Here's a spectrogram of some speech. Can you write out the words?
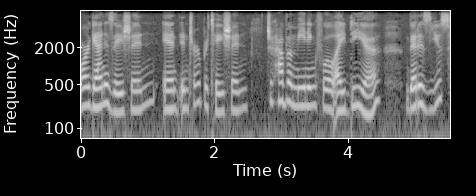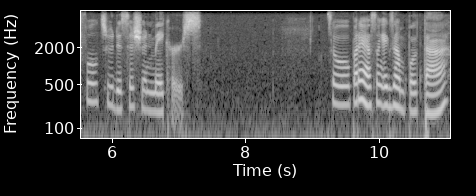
organization, and interpretation to have a meaningful idea that is useful to decision makers. So, parehas ang example ta.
